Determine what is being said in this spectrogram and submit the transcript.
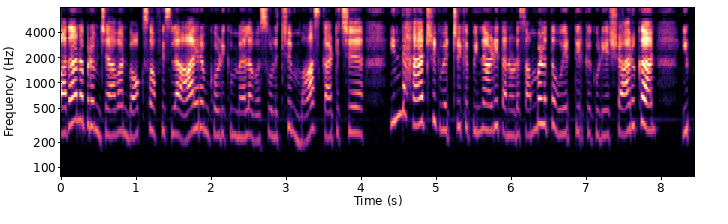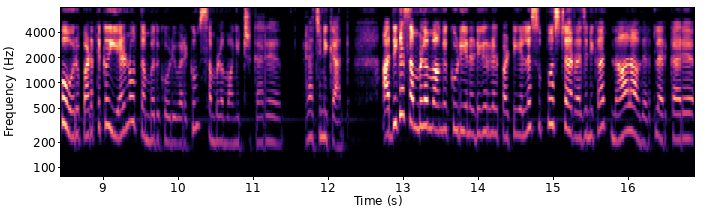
பதான் அப்புறம் ஜாவான் பாக்ஸ் ஆபீஸ்ல ஆயிரம் கோடிக்கும் மேல வசூலிச்சு மாஸ் காட்டுச்சு. இந்த ஹேட்ரிக் வெற்றிக்கு பின்னாடி தன்னோட சம்பளத்த உயர்த்தியிருக்கக்கூடிய ஷாருக் கான், இப்போ ஒரு படத்துக்கு 250 கோடி வரைக்கும் சம்பளம் வாங்கிட்டு இருக்காரு. ரஜினிகாந்த். அதிக சம்பளம் வாங்கக்கூடிய நடிகர்கள் பட்டியலில் சூப்பர் ஸ்டார் ரஜினிகாந்த் நாலாவது இடத்துல இருக்காரு.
